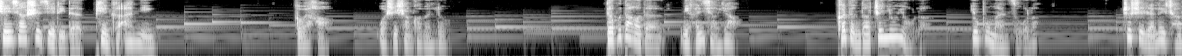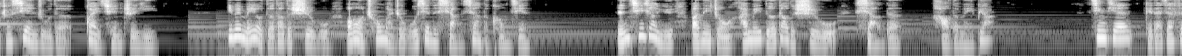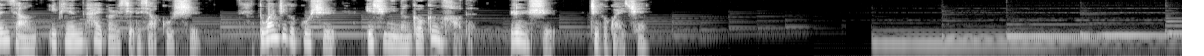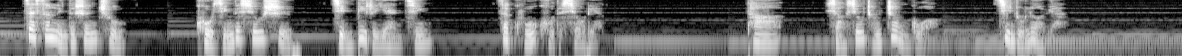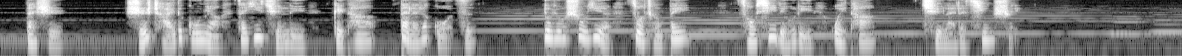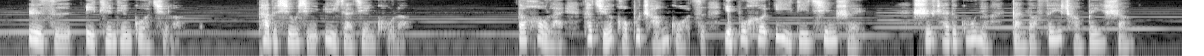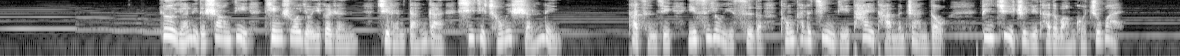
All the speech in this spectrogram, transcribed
喧嚣世界里的片刻安宁。各位好，我是上官文露。得不到的你很想要，可等到真拥有了，又不满足了。这是人类常常陷入的怪圈之一，因为没有得到的事物，往往充满着无限的想象的空间。人倾向于把那种还没得到的事物想的好的没边儿。今天给大家分享一篇泰戈尔写的小故事，读完这个故事，也许你能够更好的认识这个怪圈。在森林的深处，苦行的修士紧闭着眼睛，在苦苦的修炼。他想修成正果，进入乐园。但是，拾柴的姑娘在衣裙里给他带来了果子，又用树叶做成杯，从溪流里为他取来了清水。日子一天天过去了，他的修行愈加艰苦了。到后来，他绝口不尝果子，也不喝一滴清水，拾柴的姑娘感到非常悲伤。乐园里的上帝听说有一个人居然胆敢希冀成为神灵，他曾经一次又一次的同他的劲敌泰坦们战斗，并拒之于他的王国之外。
